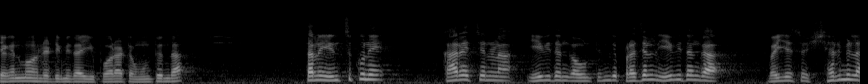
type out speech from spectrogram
జగన్మోహన్ రెడ్డి మీద ఈ పోరాటం ఉంటుందా? తను ఎంచుకునే కార్యాచరణ ఏ విధంగా ఉంటుంది ప్రజలను ఏ విధంగా వైఎస్ షర్మిల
